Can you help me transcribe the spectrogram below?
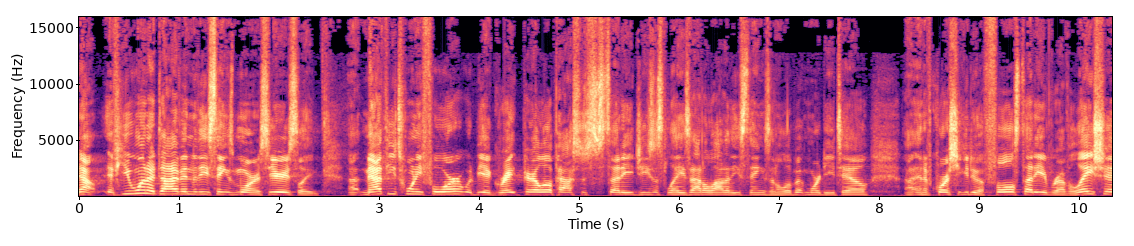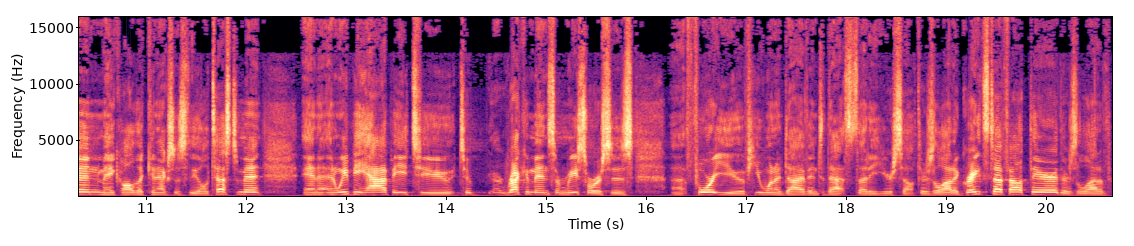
Now, if you want to dive into these things more seriously, uh, Matthew 24 would be a great parallel passage to study. Jesus lays out a lot of these things in a little bit more detail. Uh, and of course, you could do a full study of Revelation, make all the connections to the Old Testament, and, and we'd be happy to, to recommend some resources uh, for you if you want to dive into that study yourself. There's a lot of great stuff out there, there's a lot of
